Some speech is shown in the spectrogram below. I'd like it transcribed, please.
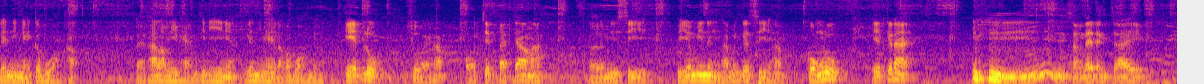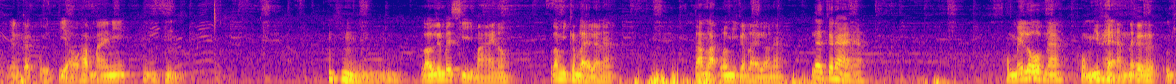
เล่นยังไงก็บวกครับ แต่ถ้าเรามีแผนที่ดีเนี่ยเล่นยังไงเราก็บวกเดิมเอ็ดลูกสวยครับ ขอเจ็ดแปดเก้ามาเออมีสี่พีเยอมีหนึ่งครับเป็นเก็สี่ครับโกงลูกเอ็ดก็ได้สั่งได้ดังใจอย่างกับก๋วยเตี๋ยวครับไม้นี้ เราเล่นไปสี่ไม้เนาะเรามีกำไรแล้วนะ ตามหลักเรามีกำไรแล้วนะ เลิกก็ได้นะ ผมไม่โลภนะ ผมมีแผนเออโอเค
